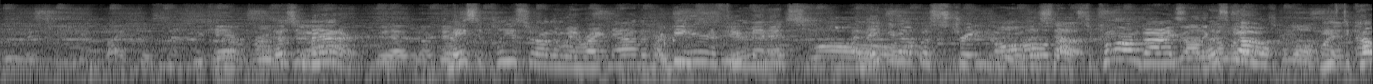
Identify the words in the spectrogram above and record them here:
prove it to you? Like this is. You can't prove it. Doesn't to matter. We have no camera. Mesa police are on the way right now. They're gonna be here in a few minutes, Whoa. and they can help us straighten all this Hold out. So come on, guys, let's go. Come on. We have to come.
